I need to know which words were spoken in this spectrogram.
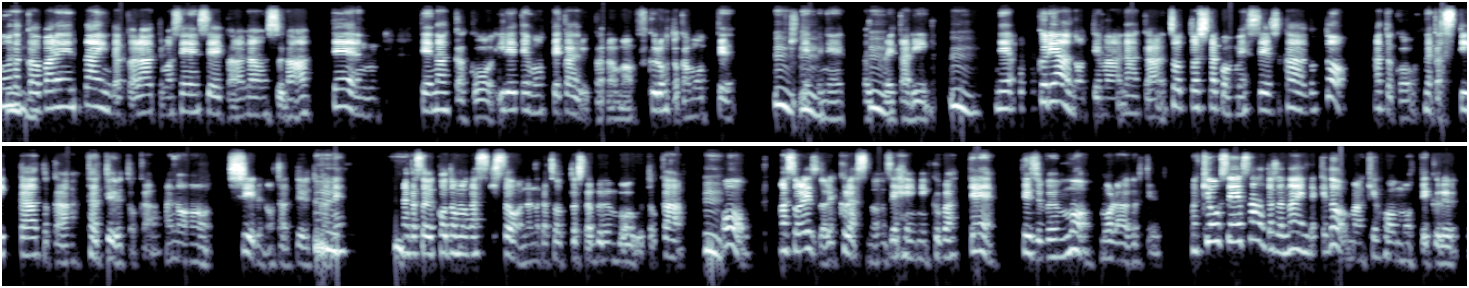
もうなんかバレンタインだからって、まあ、先生からアナウンスがあって、うんで、なんかこう、入れて持って帰るから、まあ、袋とか持ってうんきてね、って言われたり、うん。で、送り合うのって、まあなんか、ちょっとしたこうメッセージカードと、あとこう、なんかスティッカーとかタトゥーとか、あの、シールのタトゥーとかね、うん。なんかそういう子供が好きそうな、なんかちょっとした文房具とかうん。を、まあそれぞれクラスの全員に配って、で、自分ももらうっていう。まあ強制参加じゃないんだけど、まあ基本持ってくる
